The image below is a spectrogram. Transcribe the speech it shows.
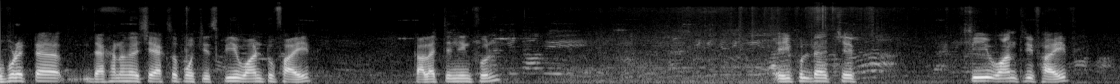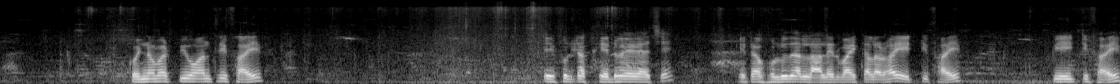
উপরেরটা দেখানো হয়েছে একশো পঁচিশ P one two five colour changing ফুল। এই ফুলটা হচ্ছে P one three five code number P one three five এই ফুলটা ফেড হয়ে গেছে। এটা হলুদ আর লালের বাই কালার হয় eighty five P eighty five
